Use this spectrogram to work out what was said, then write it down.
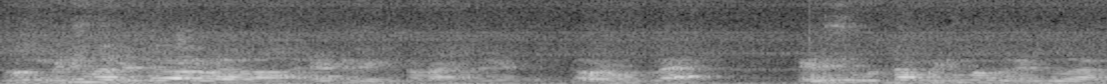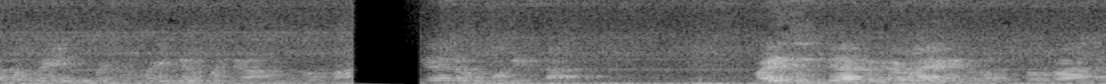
இவங்க மினிமம் ரெண்டு வாரம் ரேட் வைக்க சொல்றாங்க அந்த ரேட் கவர்மெண்ட்ல எழுதி கொடுத்தா மினிமம் ரெண்டு வாரத்தை மெயின் பண்ணி மெயின்டைன் பண்ணி சொன்னாங்க. தியேட்டர் மூடிட்டாங்க மைசூர் தியேட்டருக்கெல்லாம் எங்களுக்கு வந்து சொல்றாங்க.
